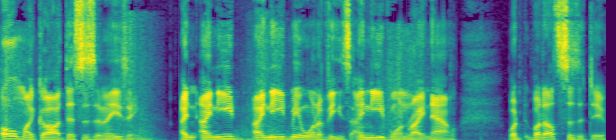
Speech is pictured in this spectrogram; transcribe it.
Oh my god, this is amazing. I, I need I need me one of these. I need one right now. What what else does it do?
